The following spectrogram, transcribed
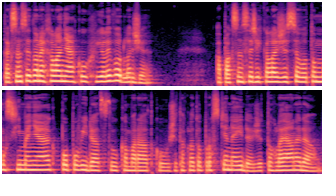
Tak jsem si to nechala nějakou chvíli odležet. A pak jsem si říkala, že se o tom musíme nějak popovídat s tou kamarádkou, že takhle to prostě nejde, že tohle já nedám.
